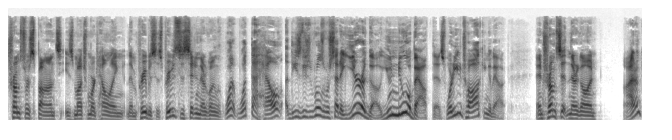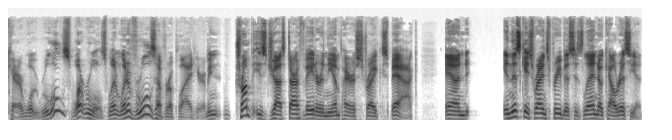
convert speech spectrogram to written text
Trump's response is much more telling than Priebus's. Priebus is sitting there going, "What? What the hell? These these rules were set a year ago. You knew about this. What are you talking about?" And Trump's sitting there going, "I don't care. What rules? What rules? When when have rules ever applied here? I mean, Trump is just Darth Vader in The Empire Strikes Back, and in this case, Reince Priebus is Lando Calrissian,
